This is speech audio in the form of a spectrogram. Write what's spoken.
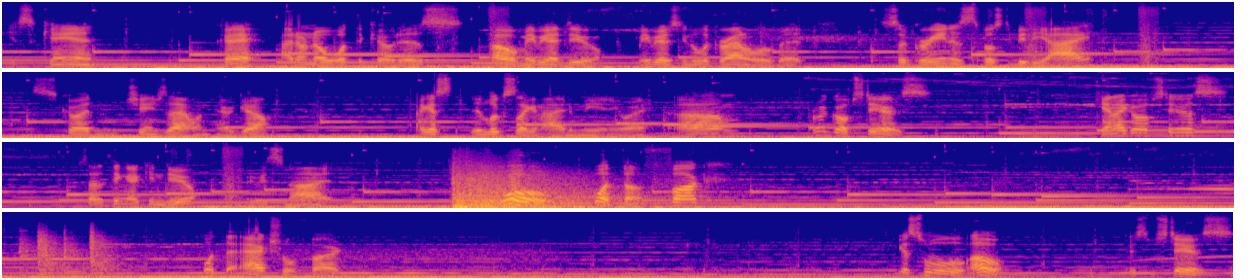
Yes, I can. Okay, I don't know what the code is. Oh, maybe I do. Maybe I just need to look around a little bit. So green is supposed to be the eye. Let's go ahead and change that one. There we go. I guess it looks like an eye to me anyway. Um, how do I go upstairs? Can I go upstairs? Is that a thing I can do? Maybe it's not. Whoa! What the fuck? What the actual fuck? Guess we'll... Oh! There's some stairs.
